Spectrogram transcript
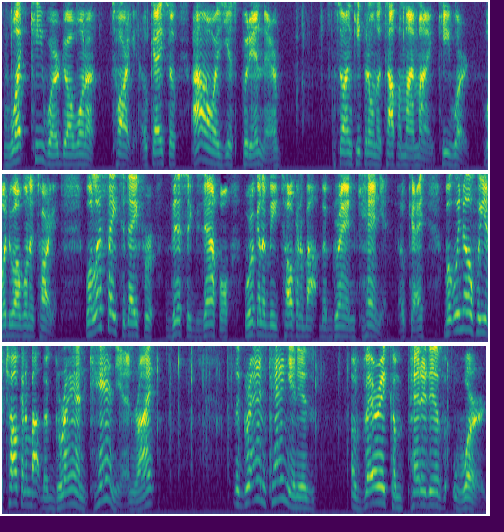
what keyword do I want to target? Okay, so I always just put in there so I can keep it on the top of my mind, keyword. What do I want to target? Well, let's say today for this example, we're going to be talking about the Grand Canyon, okay? But we know if we are talking about the Grand Canyon, right? The Grand Canyon is a very competitive word.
